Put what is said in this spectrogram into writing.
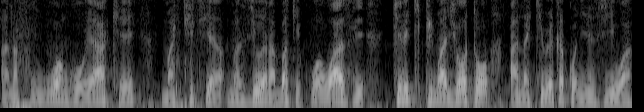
anafungua nguo yake matiti maziwa yanabaki kuwa wazi kile kipima joto anakiweka kwenye ziwa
